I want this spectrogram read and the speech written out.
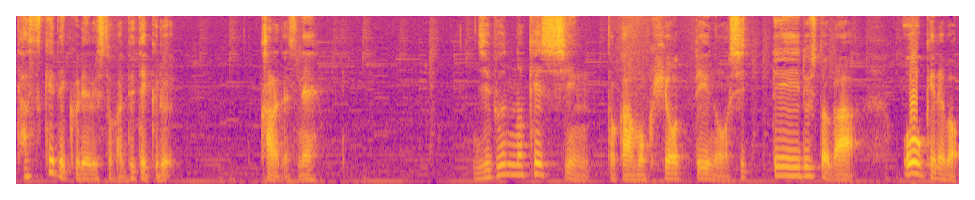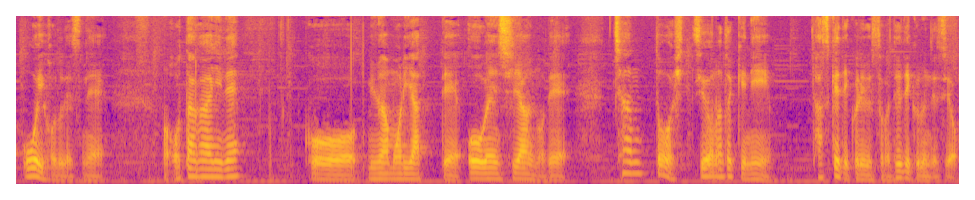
助けてくれる人が出てくるからですね自分の決心とか目標っていうのを知っている人が多ければ多いほどですねお互いにねこう見守り合って応援し合うのでちゃんと必要な時に助けてくれる人が出てくるんですよ。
